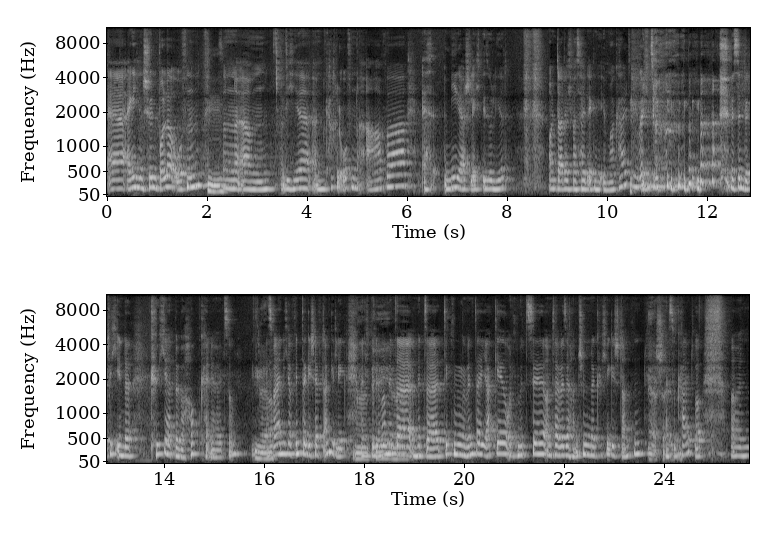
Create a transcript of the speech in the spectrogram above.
äh, eigentlich einen schönen Bollerofen, Mhm. so einen, ähm, wie hier, ein Kachelofen, aber äh, mega schlecht isoliert. Und dadurch war es halt irgendwie immer kalt im Winter. Wir sind wirklich in der Küche, hatten wir überhaupt keine Heizung. Ja. Es war ja nicht auf Wintergeschäft angelegt. Ah, und ich bin okay, immer mit, ja. der, mit der dicken Winterjacke und Mütze und teilweise Handschuhen in der Küche gestanden, Ja, weil es so kalt war. Und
